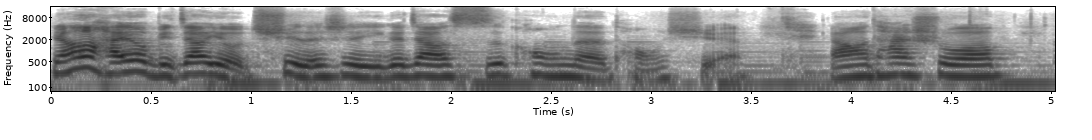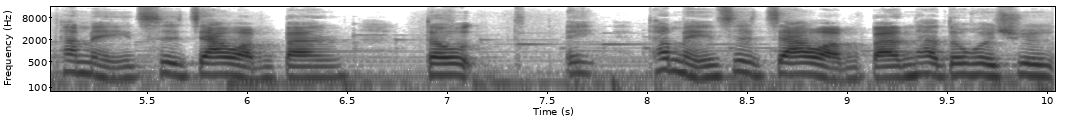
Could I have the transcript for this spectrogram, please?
然后还有比较有趣的是，一个叫司空的同学，然后他说他每一次加完班都，哎，他每一次加完班他都会去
